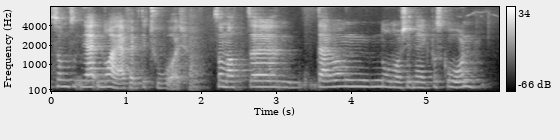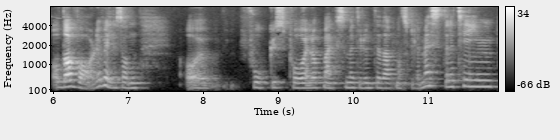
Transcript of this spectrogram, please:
som, jeg, Nå er jeg 52 år. Sånn at eh, det er jo noen år siden jeg gikk på skolen. Og da var det veldig sånn og, fokus på eller oppmerksomhet rundt det at man skulle mestre ting.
